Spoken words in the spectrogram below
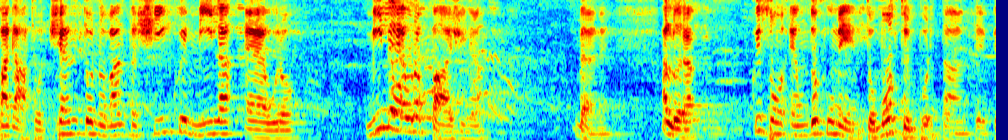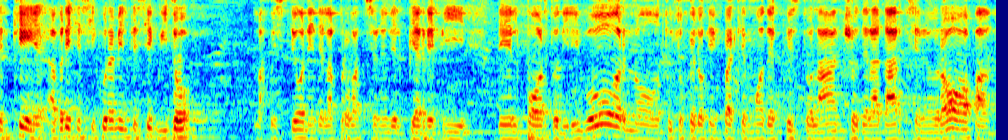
pagato 195.000 euro 1000 euro a pagina. Bene, allora questo è un documento molto importante perché avrete sicuramente seguito la questione dell'approvazione del PRP del porto di Livorno, tutto quello che in qualche modo è questo lancio della Darsi in Europa,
